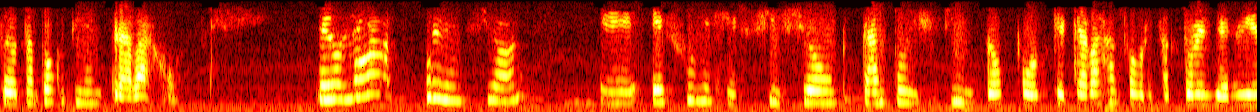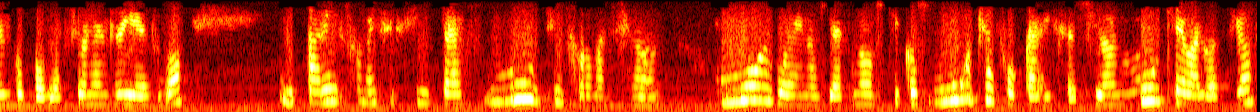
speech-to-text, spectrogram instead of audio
pero tampoco tienen trabajo. Pero la prevención es un ejercicio un tanto distinto porque trabaja sobre factores de riesgo, población en riesgo, y para eso necesitas mucha información, muy buenos diagnósticos, mucha focalización, mucha evaluación,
